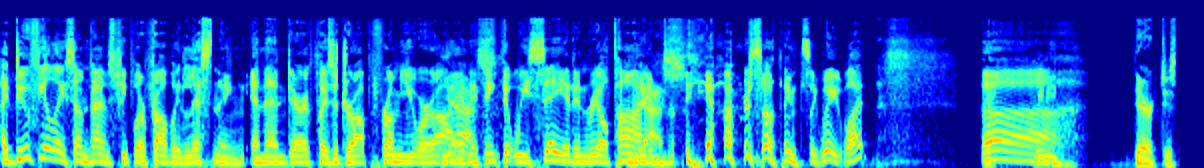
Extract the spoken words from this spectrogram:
I do feel like sometimes people are probably listening, and then Derek plays a drop from you or I, and they think that we say it in real time, Yes. yeah, or something. It's like, wait, what? Yeah, we Ah. need Derek just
